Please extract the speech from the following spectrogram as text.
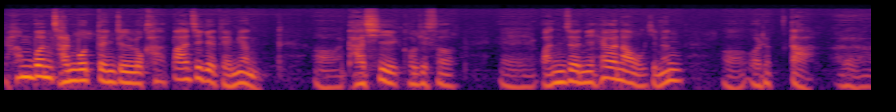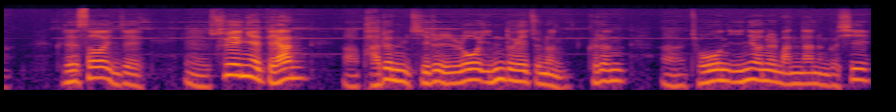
한 번 잘못된 길로 가- 빠지게 되면 어, 다시 거기서 예, 완전히 헤어나오기는 어, 어렵다. 어, 그래서 이제 예, 수행에 대한 아, 바른 길로 인도해주는 그런 어, 좋은 인연을 만나는 것이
